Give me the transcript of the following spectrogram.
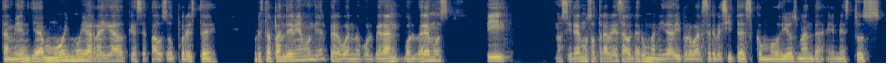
También ya muy, muy arraigado que se pausó por, este, por esta pandemia mundial, pero bueno, volverán, volveremos y nos iremos otra vez a oler humanidad y probar cervecitas como Dios manda en estos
